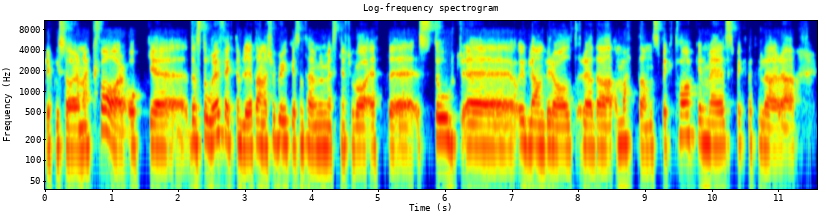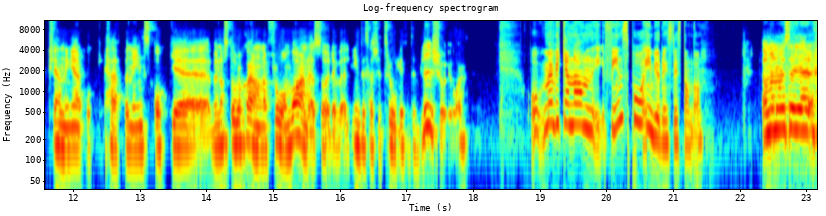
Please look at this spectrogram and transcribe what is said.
regissörerna kvar. Och eh, den stora effekten blir att annars så brukar sånt här mest kanske vara ett eh, stort eh, och ibland viralt röda mattan-spektakel med spektakulära klänningar och happenings. Och eh, med de stora stjärnorna frånvarande så är det väl inte särskilt troligt att det blir så i år. Men vilka namn finns på inbjudningslistan då? Ja, men om vi säger,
